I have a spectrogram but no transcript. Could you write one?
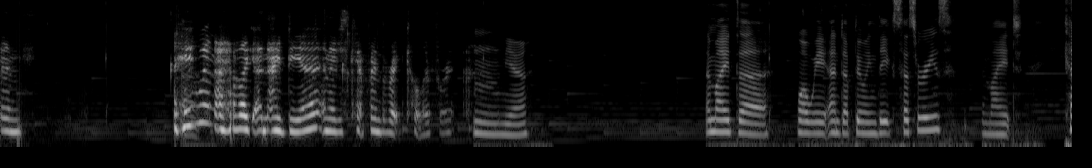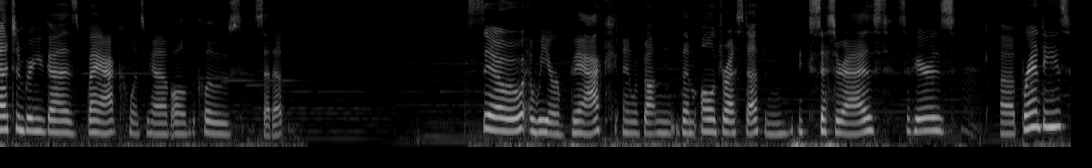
and I hate when I have like an idea and I just can't find the right color for it. Mm, yeah. I might, uh, while we end up doing the accessories, I might cut and bring you guys back once we have all of the clothes set up. So, we are back, and we've gotten them all dressed up and accessorized. So here's uh, Brandy's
